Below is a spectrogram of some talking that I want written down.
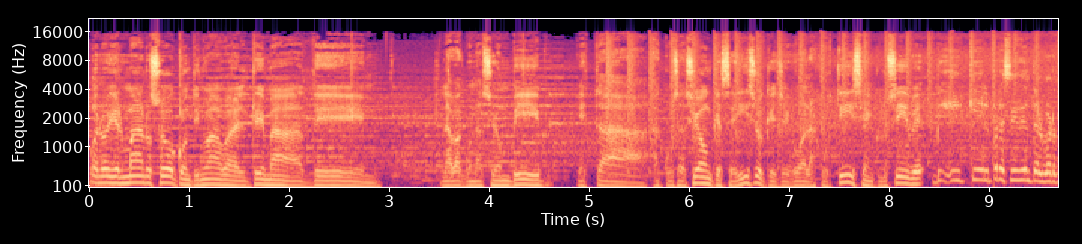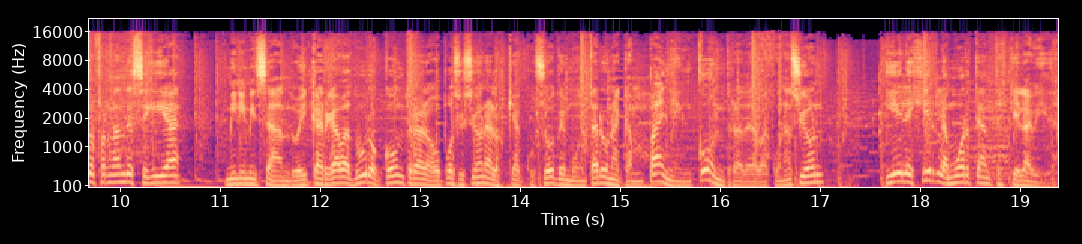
Bueno, y en marzo continuaba el tema de la vacunación VIP, esta acusación que se hizo, que llegó a la justicia inclusive, y que el presidente Alberto Fernández seguía minimizando y cargaba duro contra la oposición a los que acusó de montar una campaña en contra de la vacunación y elegir la muerte antes que la vida.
